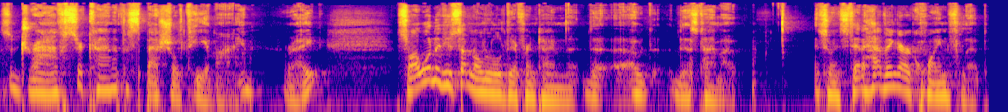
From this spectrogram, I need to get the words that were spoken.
so drafts are kind of a specialty of mine, right? So I want to do something a little different time this time out. So instead of having our coin flip,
